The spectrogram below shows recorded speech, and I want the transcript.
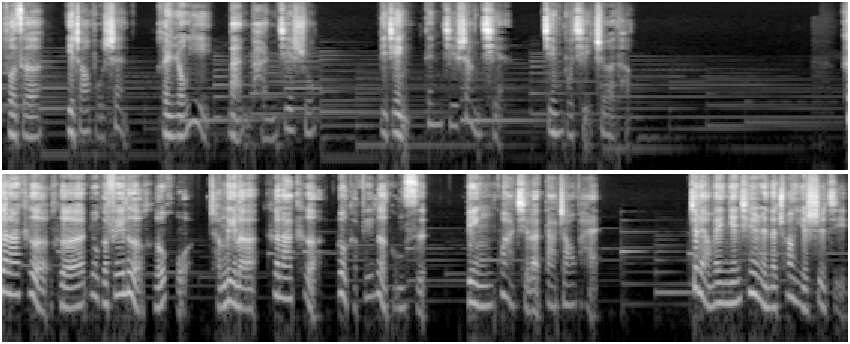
否则一招不慎，很容易满盘皆输。毕竟根基尚浅，经不起折腾。克拉克和洛克菲勒合伙成立了克拉克洛克菲勒公司，并挂起了大招牌。这两位年轻人的创业事迹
